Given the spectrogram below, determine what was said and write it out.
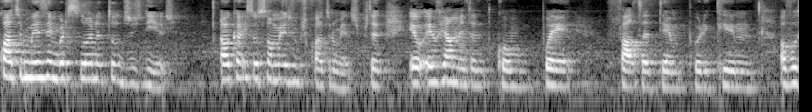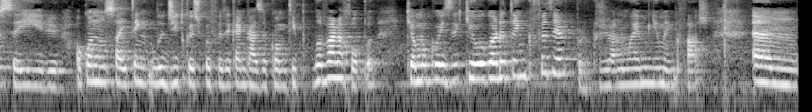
4 meses em Barcelona todos os dias, ok? São só mesmo os 4 meses, portanto, eu, eu realmente ando com bué falta de tempo, porque ou vou sair, ou quando não saio tenho legit coisas para fazer cá em casa, como tipo lavar a roupa, que é uma coisa que eu agora tenho que fazer, porque já não é a minha mãe que faz. Um,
